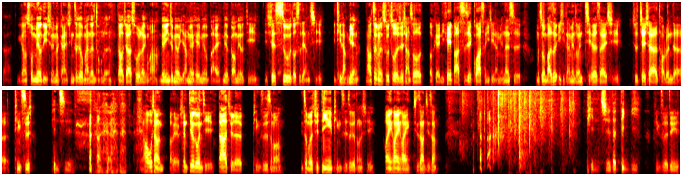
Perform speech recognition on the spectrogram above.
对啊，你刚刚说没有理性，没有感性，这个我蛮认同的。道家说的那个嘛，没有阴就没有阳，没有黑没有白，没有高没有低，一切事物都是两极，一体两面。然后这本书作者就讲说，OK，你可以把世界刮成一体两面，但是我们怎么把这个一体两面东西结合在一起，就是接下来讨论的品质。品质，然后我想，OK，先第二个问题，大家觉得品质是什么？你怎么去定义品质这个东西？欢迎欢迎欢迎，请上请上。品质的定义，品质的定义。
